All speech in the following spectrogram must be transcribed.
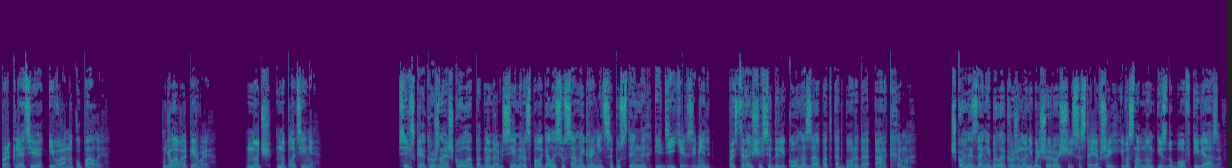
Проклятие Ивана Купалы. Глава первая. Ночь на плотине. Сельская окружная школа под номером 7 располагалась у самой границы пустынных и диких земель, простирающихся далеко на запад от города Аркхема. Школьное здание было окружено небольшой рощей, состоявшей и в основном из дубов и вязов,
